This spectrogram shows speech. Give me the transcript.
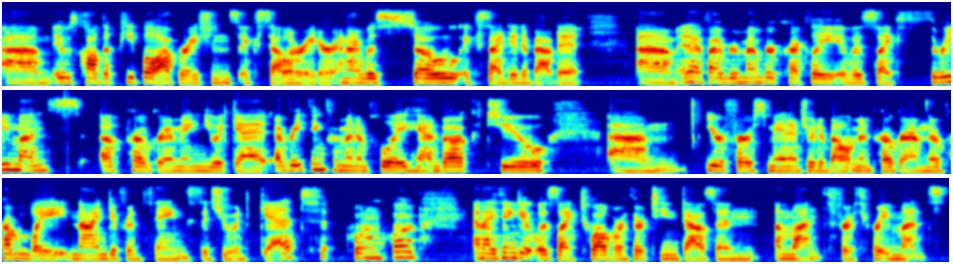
Um, it was called the People Operations Accelerator, and I was so excited about it. Um, and if I remember correctly, it was like three months of programming. You would get everything from an employee handbook to um, your first manager development program. There were probably nine different things that you would get, quote unquote. And I think it was like twelve or thirteen thousand a month for three months.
